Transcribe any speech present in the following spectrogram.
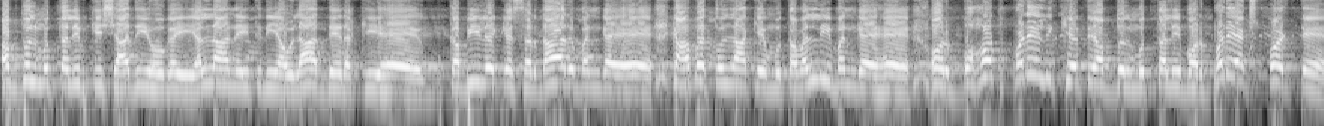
عبد المطلب کی شادی ہو گئی۔ اللہ نے اتنی اولاد دے رکھی ہے۔ قبیلے کے سردار بن گئے ہیں۔ کعبت اللہ کے متولی بن گئے ہیں۔ اور بہت پڑھے لکھے تھے عبد المطلب اور بڑے ایکسپرٹ تھے۔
